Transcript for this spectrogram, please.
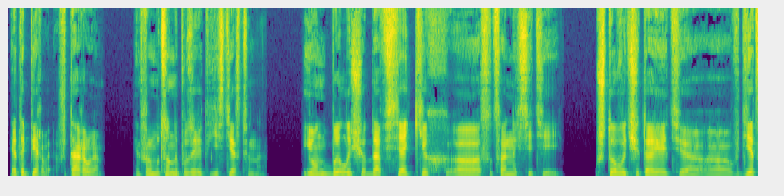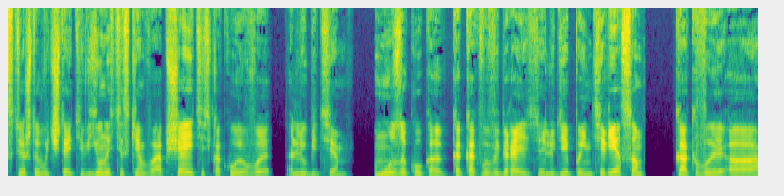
Это первое. Второе. Информационный пузырь это естественно. И он был еще до всяких э, социальных сетей. Что вы читаете э, в детстве, что вы читаете в юности, с кем вы общаетесь, какую вы любите музыку, как, как вы выбираете людей по интересам, как вы э,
